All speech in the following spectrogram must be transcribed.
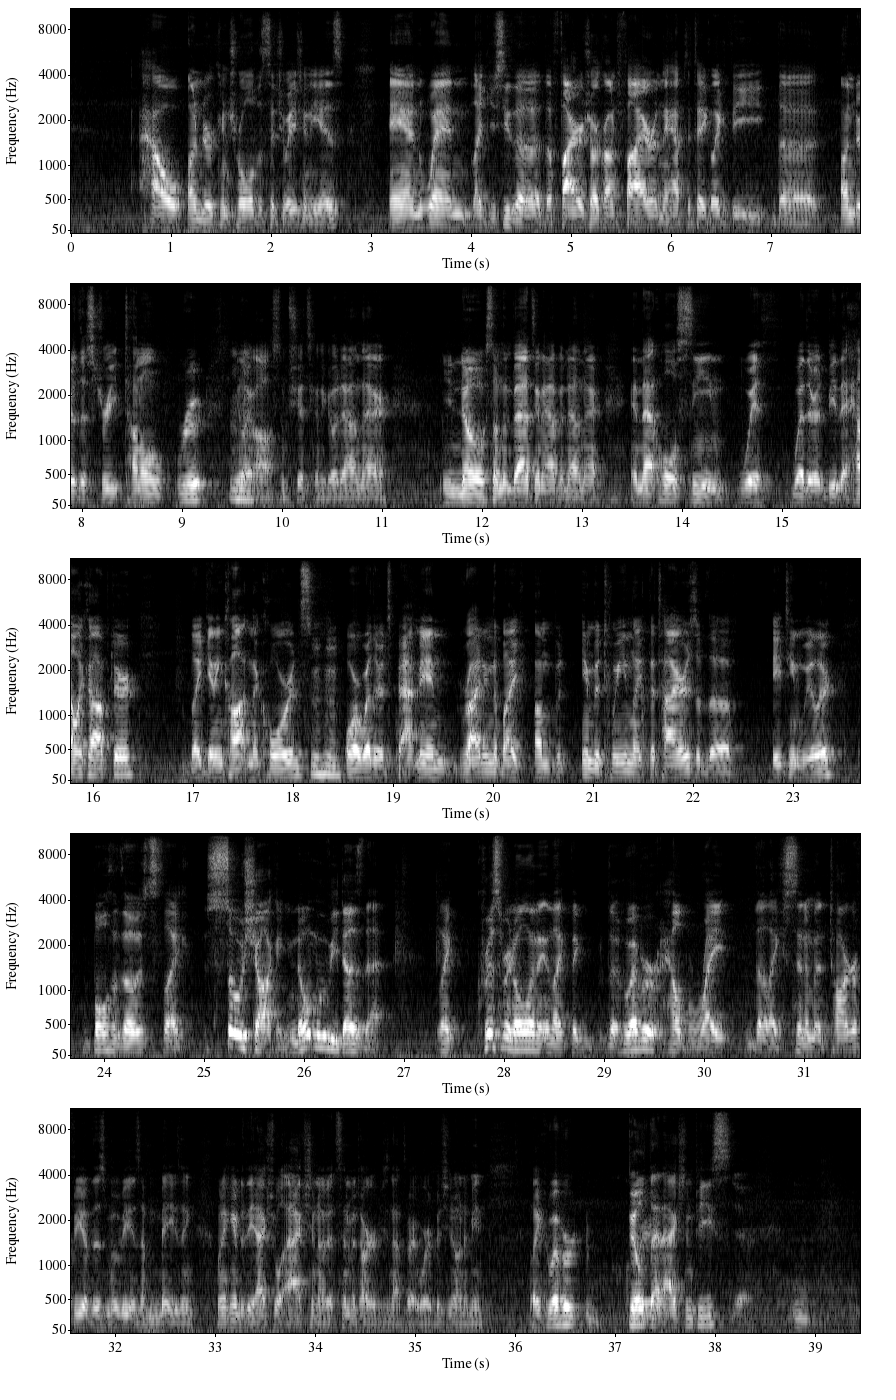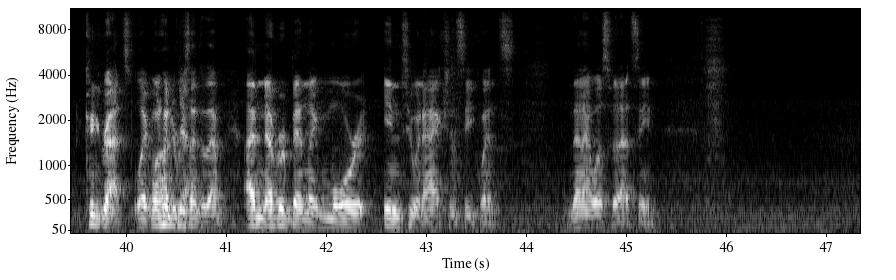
how under control of the situation he is. And when like you see the the fire truck on fire and they have to take like the the under the street tunnel route, you're like, oh, some shit's gonna go down there. You know something bad's gonna happen down there. And that whole scene with whether it be the helicopter, like getting caught in the cords, or whether it's Batman riding the bike um, in between like the tires of the 18 wheeler, both of those like so shocking. No movie does that like Christopher Nolan and like the, the whoever helped write the like cinematography of this movie is amazing. When it came to the actual action of it, cinematography is not the right word, but you know what I mean. Like whoever built that action piece, Yeah. congrats, like 100 Yeah. percent to them. I've never been like more into an action sequence than I was for that scene.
